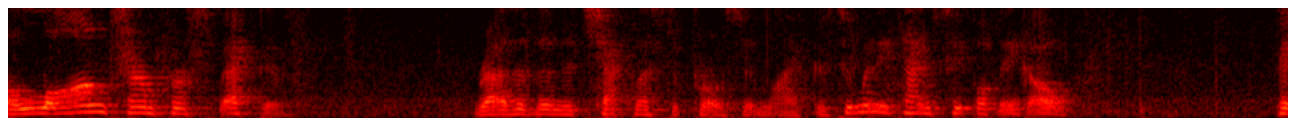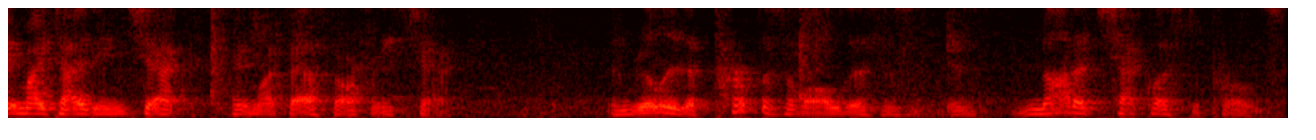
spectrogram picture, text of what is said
a long-term perspective rather than a checklist approach in life. Because too many times people think, oh, pay my tithing check, pay my fast offerings check. And really the purpose of all this is, is not a checklist approach,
